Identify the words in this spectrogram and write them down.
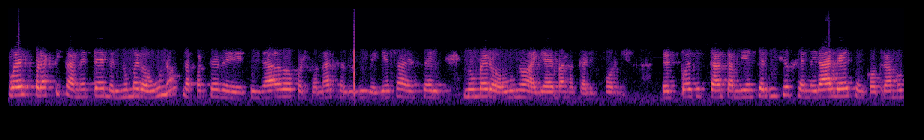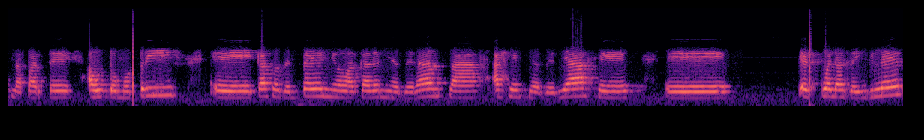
pues prácticamente en el número uno, la parte de cuidado personal, salud y belleza es el número uno allá en Baja California. Después están también servicios generales, encontramos la parte automotriz, eh, casas de empeño, academias de danza, agencias de viajes, eh, escuelas de inglés,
